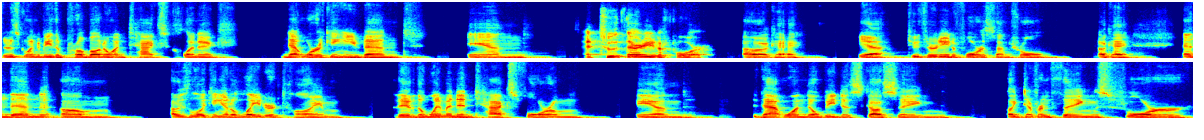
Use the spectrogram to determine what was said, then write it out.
there's going to be the Pro Bono and Tax Clinic networking event and at 2:30 to 4. Oh, okay. Yeah, 2:30 to 4 central. Okay. And then um I was looking at a later time. They have the Women in Tax Forum and that one they'll be discussing like different things for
